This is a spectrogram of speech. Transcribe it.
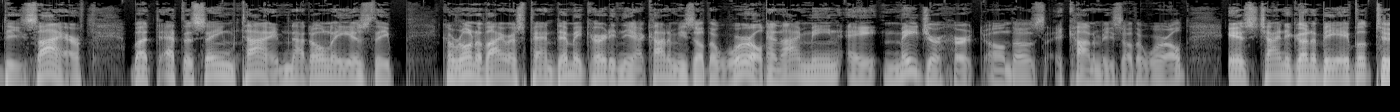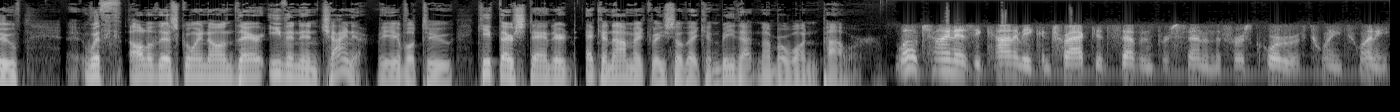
desire. But at the same time, not only is the coronavirus pandemic hurting the economies of the world, and I mean a major hurt on those economies of the world, is China going to be able to, with all of this going on there, even in China, be able to keep their standard economically so they can be that number one power? Well, China's economy contracted 7% in the first quarter of 2020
